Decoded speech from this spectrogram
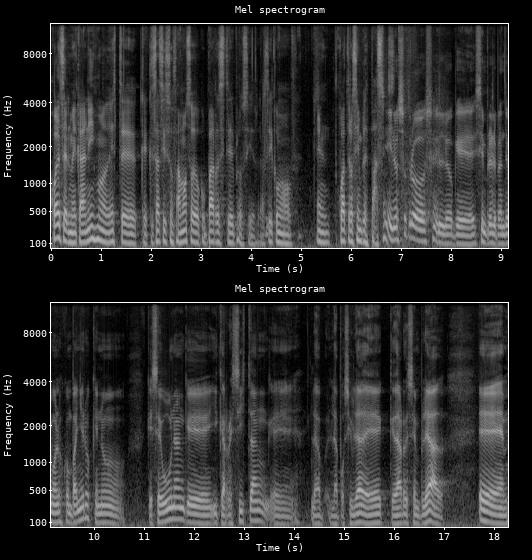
¿cuál es el mecanismo de este que quizás hizo famoso de ocupar, resistir y producir? Así como en cuatro simples pasos. Sí, nosotros lo que siempre le planteamos a los compañeros que no que se unan y que resistan eh, la, posibilidad de quedar desempleados. Eh,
